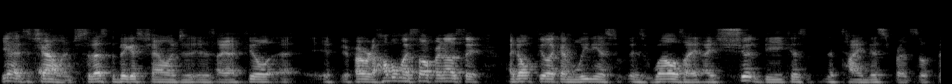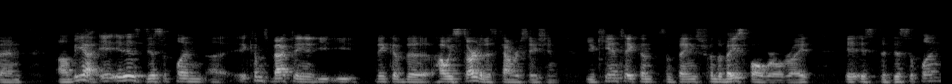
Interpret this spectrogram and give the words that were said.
Yeah, it's a challenge. So that's the biggest challenge. Is I feel uh, if if I were to humble myself right now, say I don't feel like I'm leading as, as well as I, I should be because the time is spread so thin. Um, but yeah, it, it is discipline. Uh, it comes back to you, you, you think of the how we started this conversation. You can take them, some things from the baseball world, right? It, it's the discipline,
